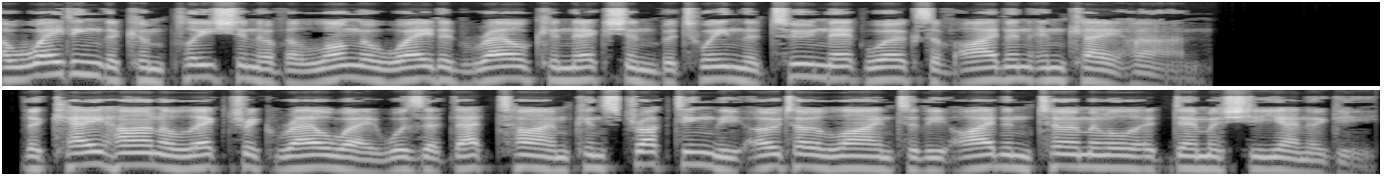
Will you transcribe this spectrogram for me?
awaiting the completion of a long-awaited rail connection between the two networks of Eiden and Keihan. The Keihan Electric Railway was at that time constructing the Oto line to the Eiden terminal at Demachiyanagi.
